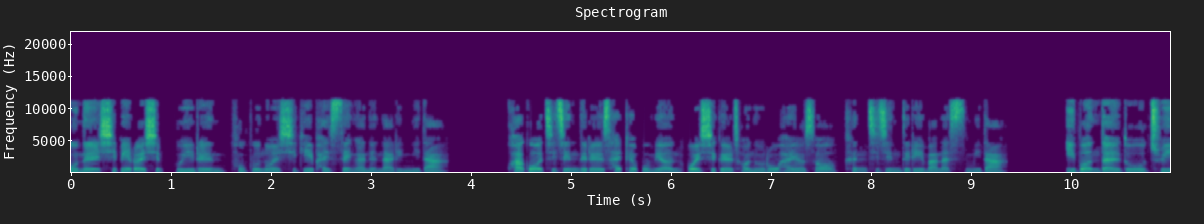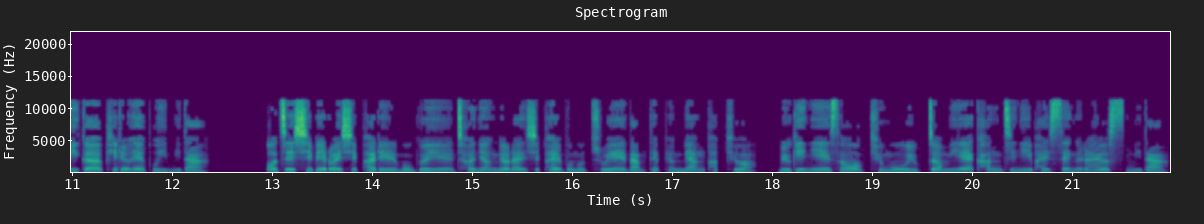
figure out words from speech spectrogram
오늘 11월 19일은 부분 월식이 발생하는 날입니다. 과거 지진들을 살펴보면 월식을 전후로 하여서 큰 지진들이 많았습니다. 이번 달도 주의가 필요해 보입니다. 어제 11월 18일 목요일 저녁 11시 8분 5초에 남태평양 파퓨어 뮤기니에서 규모 6.2의 강진이 발생을 하였습니다.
